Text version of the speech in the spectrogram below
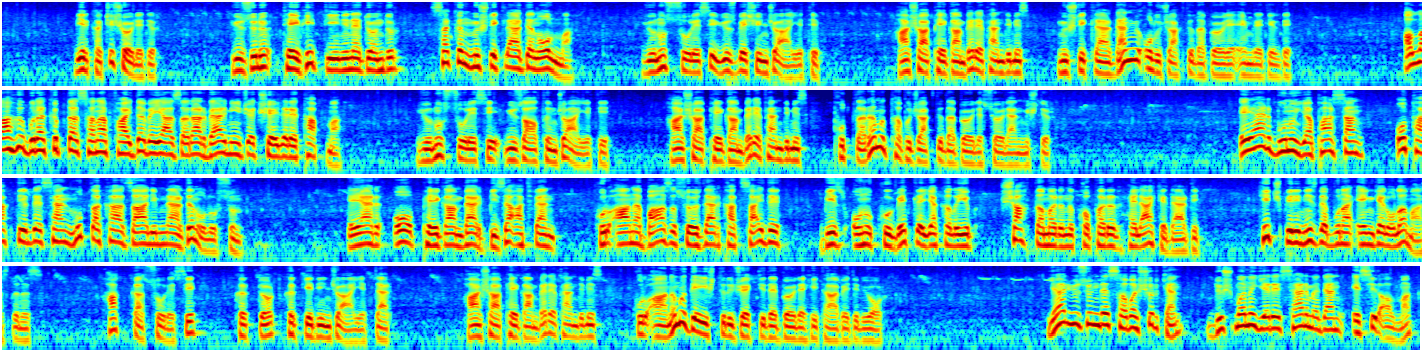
Birkaçı şöyledir. Yüzünü tevhid dinine döndür, sakın müşriklerden olma. Yunus suresi 105. ayeti. Haşa peygamber efendimiz müşriklerden mi olacaktı da böyle emredildi? Allah'ı bırakıp da sana fayda veya zarar vermeyecek şeylere tapma. Yunus suresi 106. ayeti. Haşa peygamber efendimiz putlara mı tapacaktı da böyle söylenmiştir? Eğer bunu yaparsan o takdirde sen mutlaka zalimlerden olursun. Eğer o peygamber bize atfen Kur'an'a bazı sözler katsaydı biz onu kuvvetle yakalayıp şah damarını koparır helak ederdik. Hiçbiriniz de buna engel olamazdınız. Hakka suresi 44-47. ayetler. Haşa peygamber efendimiz Kur'an'ı mı değiştirecekti de böyle hitap ediliyor? Yeryüzünde savaşırken düşmanı yere sermeden esir almak,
